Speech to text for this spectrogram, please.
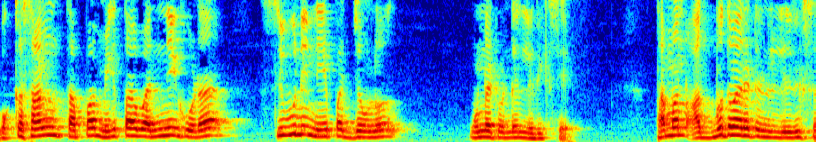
ఒక్క సాంగ్ తప్ప మిగతావన్నీ కూడా శివుని నేపథ్యంలో ఉన్నటువంటి లిరిక్సే తమన్ అద్భుతమైనటువంటి లిరిక్స్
